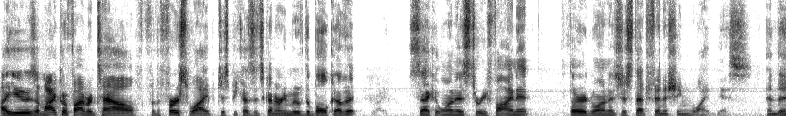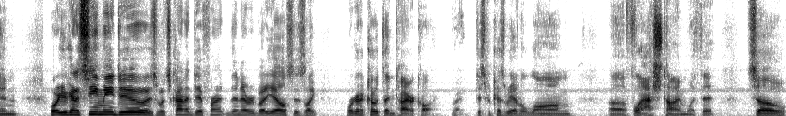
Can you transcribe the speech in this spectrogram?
I use a microfiber towel for the first wipe just because it's going to remove the bulk of it. Right. Second one is to refine it. Third one is just that finishing wipe. Yes. And then what you're going to see me do is what's kind of different than everybody else is like we're going to coat the entire car Right. just because we have a long uh, flash time with it. So,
